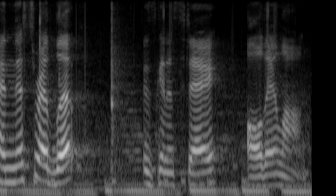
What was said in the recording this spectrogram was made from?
And this red lip is gonna stay all day long.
